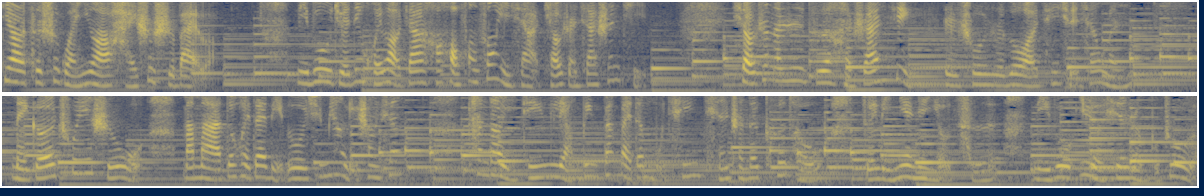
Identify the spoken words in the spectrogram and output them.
第二次试管婴儿还是失败了。李璐决定回老家好好放松一下，调整下身体。小镇的日子很是安静，日出日落，鸡犬相闻。每隔初一十五，妈妈都会带李璐去庙里上香。看到已经两鬓斑白的母亲虔诚地磕头，嘴里念念有词，李璐又有些忍不住了。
